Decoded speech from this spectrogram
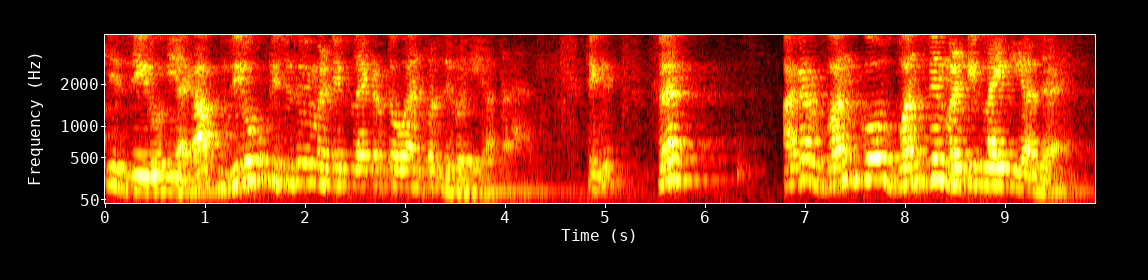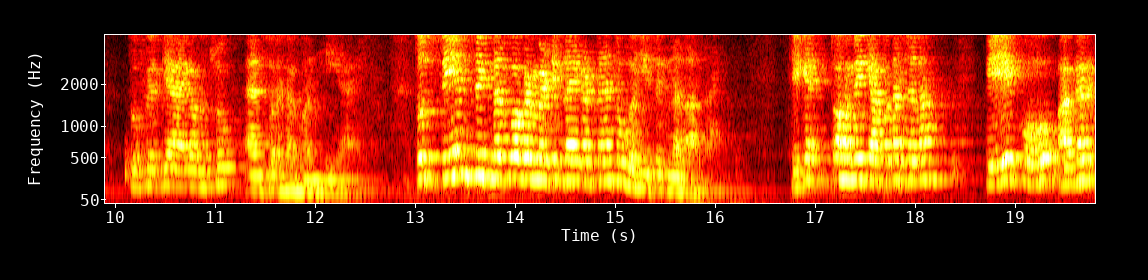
कि ज़ीरो ही आएगा। आप ज़ीरो को किसी से भी मल्टीप्लाई करते हो आंसर ज़ीरो ही आता है। ठीक है? फिर अगर वन को वन से मल्टीप्लाई किया जाए तो फिर क्या आएगा बच्चों? आंसर है वन ही आएगा। तो सेम सिग्नल को अगर मल्टीप्लाई करते हैं तो वही सिग्नल आता है। ठीक है? तो हमें क्या पता चला? ए को अगर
